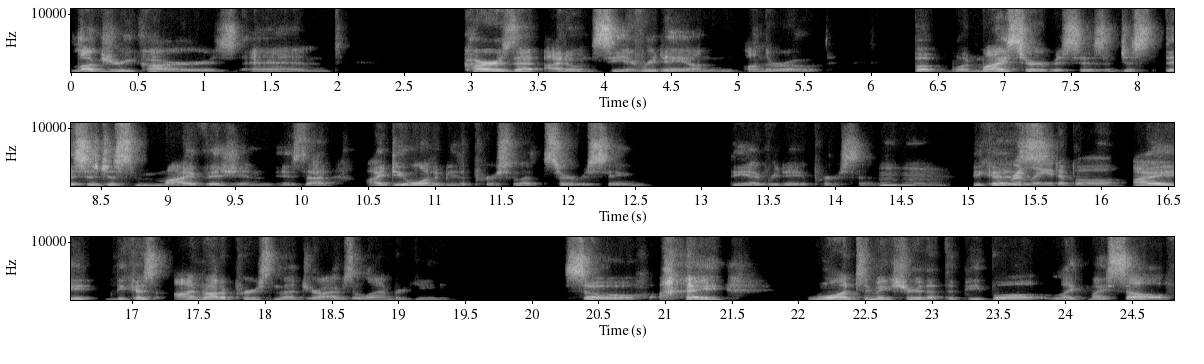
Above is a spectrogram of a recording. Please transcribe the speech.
luxury cars and cars that I don't see every day on on the road. But what my service is, and just this is just my vision, is that I do want to be the person that's servicing the everyday person mm-hmm. because relatable. I because I'm not a person that drives a Lamborghini. So I want to make sure that the people like myself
